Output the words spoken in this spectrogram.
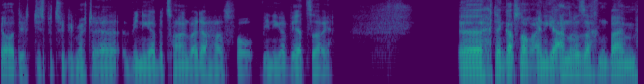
ja, dies diesbezüglich möchte er weniger bezahlen, weil der HSV weniger wert sei. Äh, dann gab es noch einige andere Sachen beim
